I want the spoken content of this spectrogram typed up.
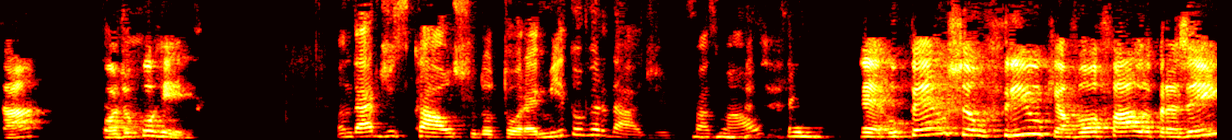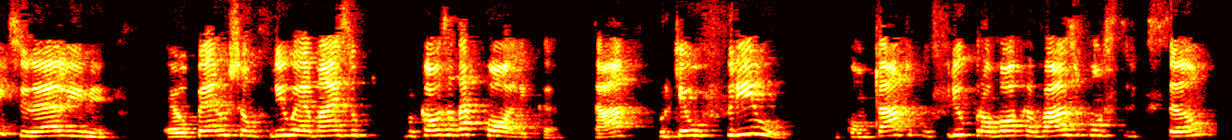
tá? Pode ocorrer. Andar descalço, doutora, é mito ou verdade? Faz mal? É, o pé no chão frio, que a avó fala pra gente, né, Aline? É, o pé no chão frio é mais por causa da cólica, tá? Porque o frio, o contato com o frio provoca vasoconstricção,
